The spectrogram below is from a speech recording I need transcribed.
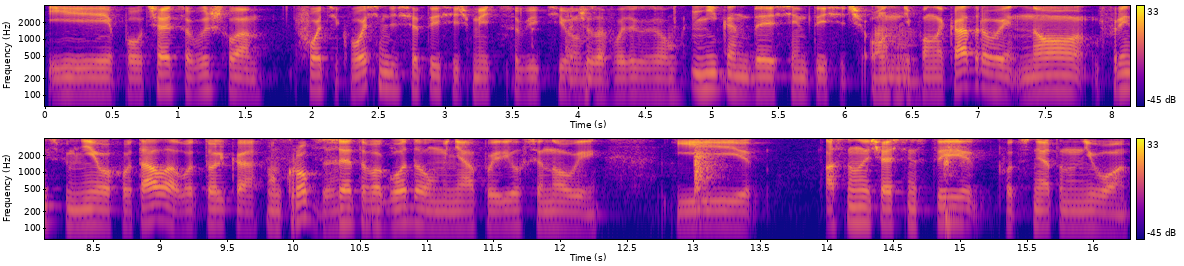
И, получается, вышло фотик 80 тысяч вместе с объективом. А что за фотик взял? Nikon D7000. Он ага. не полнокадровый, но, в принципе, мне его хватало. Вот только Он кроп, с да? этого года у меня появился новый. И основная часть инсты вот снята на него.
